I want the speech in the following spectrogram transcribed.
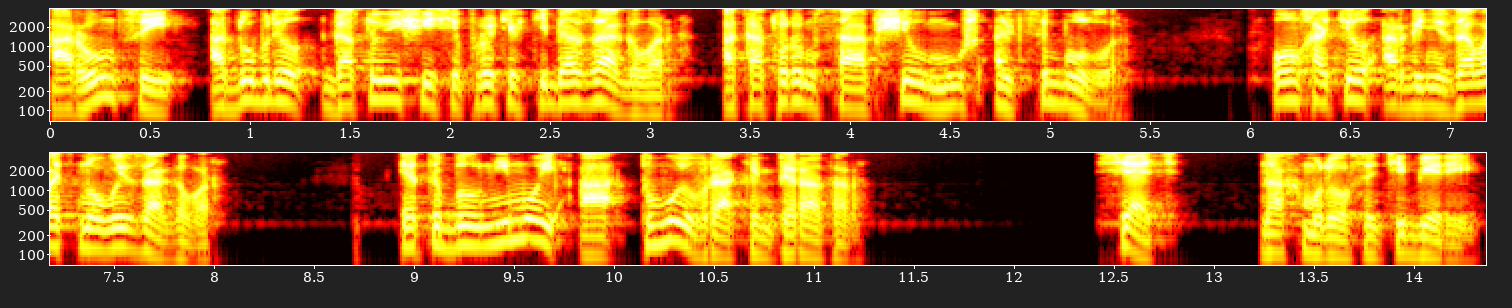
Арунций одобрил готовящийся против тебя заговор, о котором сообщил муж Альцебулла. Он хотел организовать новый заговор. Это был не мой, а твой враг, император». «Сядь», — нахмурился Тиберий.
